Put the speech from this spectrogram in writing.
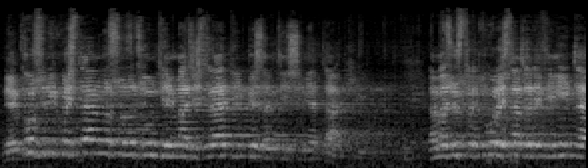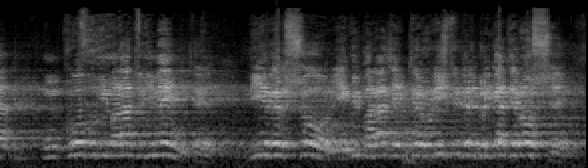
Nel corso di quest'anno sono giunti ai magistrati pesantissimi attacchi. La magistratura è stata definita un covo di malati di mente, di eversori, equiparati ai terroristi delle Brigate Rosse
